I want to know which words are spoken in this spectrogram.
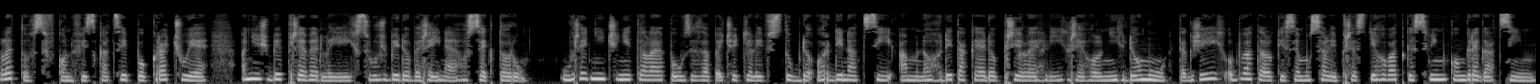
Letos v konfiskaci pokračuje, aniž by převedli jejich služby do veřejného sektoru. Úřední činitelé pouze zapečetili vstup do ordinací a mnohdy také do přilehlých řeholních domů, takže jejich obyvatelky se museli přestěhovat ke svým kongregacím.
